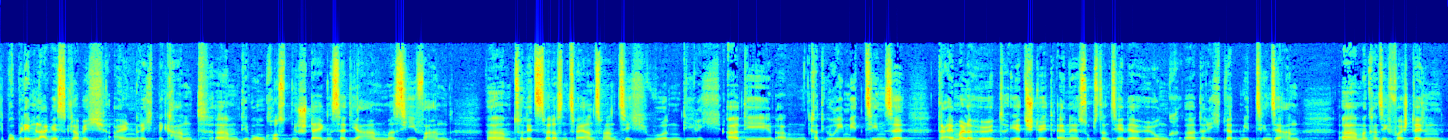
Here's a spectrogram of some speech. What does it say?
Die Problemlage ist, glaube ich, allen recht bekannt. Ähm, die Wohnkosten steigen seit Jahren massiv an. Ähm, zuletzt 2022 wurden die, äh, die ähm, Kategoriemietzinse dreimal erhöht. Jetzt steht eine substanzielle Erhöhung äh, der Richtwertmietzinse an. Äh, man kann sich vorstellen,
